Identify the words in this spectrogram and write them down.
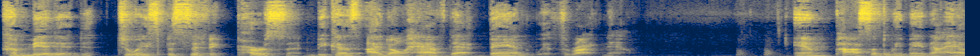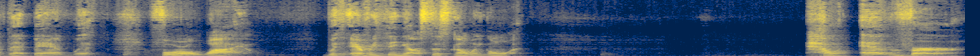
committed to a specific person because I don't have that bandwidth right now. And possibly may not have that bandwidth for a while with everything else that's going on. However,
